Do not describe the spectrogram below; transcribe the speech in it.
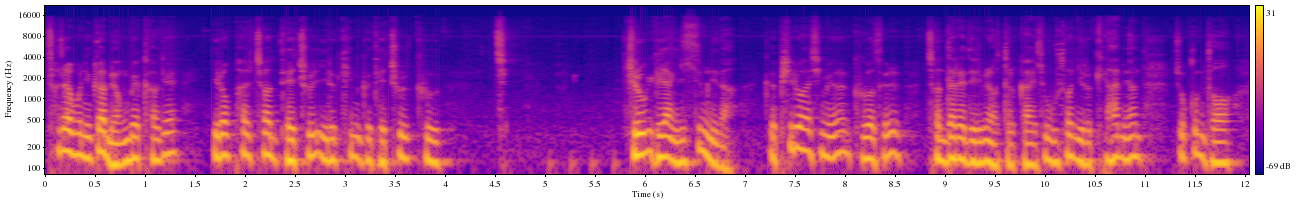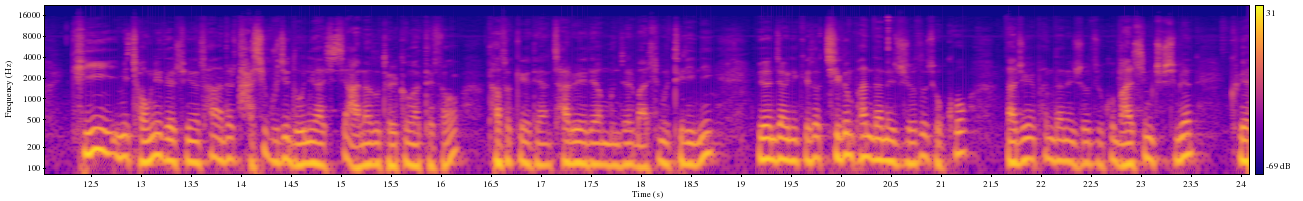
찾아보니까 명백하게 1억 8천 대출 일으킨 그 대출 그 지- 기록이 그냥 있습니다. 그 필요하시면 그것을 전달해 드리면 어떨까 해서 우선 이렇게 하면 조금 더 기 이미 정리될 수 있는 사안을 다시 굳이 논의하시지 않아도 될 것 같아서 다섯 개에 대한 자료에 대한 문제를 말씀을 드리니 위원장님께서 지금 판단해 주셔도 좋고 나중에 판단해 주셔도 좋고 말씀 주시면 그에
